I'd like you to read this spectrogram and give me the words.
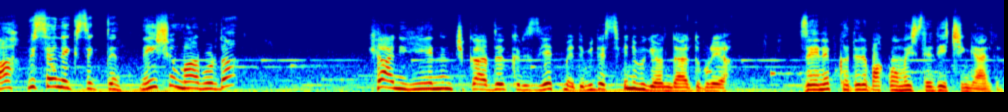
Ah bir sen eksiktin. Ne işin var burada? Yani yeğenin çıkardığı kriz yetmedi. Bir de seni mi gönderdi buraya? Zeynep Kader'e bakmamı istediği için geldim.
